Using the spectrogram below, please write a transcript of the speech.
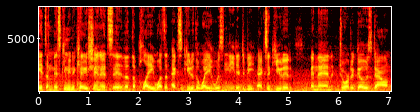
It's a miscommunication. It's it, the play wasn't executed the way it was needed to be executed, and then Georgia goes down.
